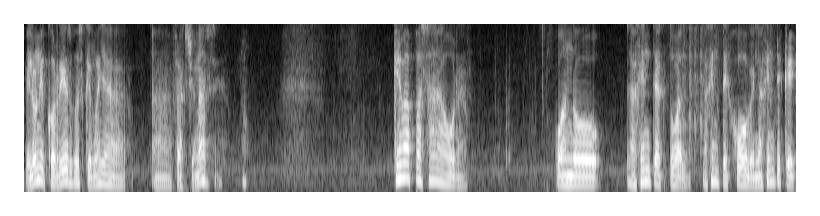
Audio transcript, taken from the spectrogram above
el único riesgo es que vaya a fraccionarse. ¿Qué va a pasar ahora cuando la gente actual, la gente joven, la gente que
